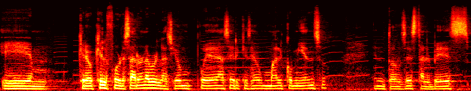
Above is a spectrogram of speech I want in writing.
eh, creo que el forzar una relación puede hacer que sea un mal comienzo, entonces tal vez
